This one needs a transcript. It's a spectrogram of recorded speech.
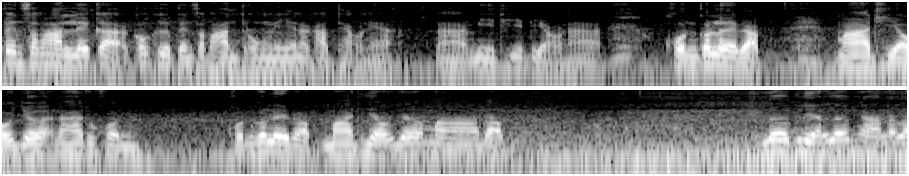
เป็นสะพานเล็กอะก็คือเป็นสะพานตรงนี้นะครับ แถวเนี้ยนะฮะมีที่เดียวนะฮะคนก็เลยแบบมาเที่ยวเยอะนะฮะทุกคนคนก็เลยแบบมาเที่ยวเยอะมาแบบเลิกเรียนเลิกงานอะไร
